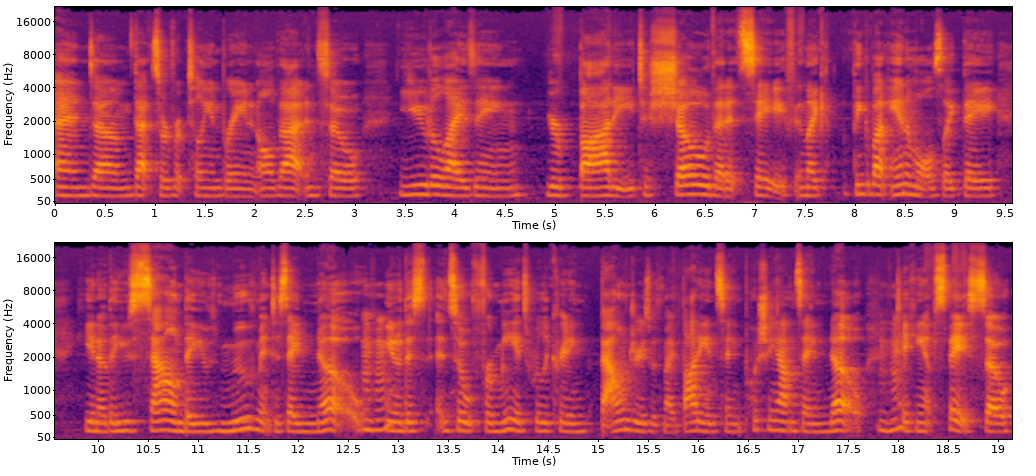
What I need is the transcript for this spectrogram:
and um, that sort of reptilian brain and all of that. And so utilizing your body to show that it's safe and like think about animals like they you know they use sound they use movement to say no you know this and so for me it's really creating boundaries with my body and saying pushing out and saying no taking up space so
